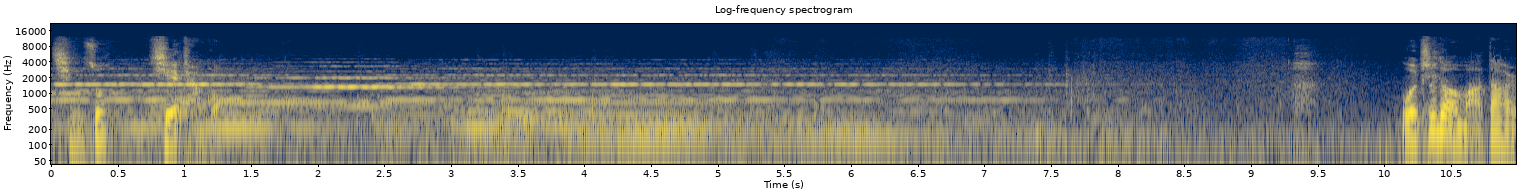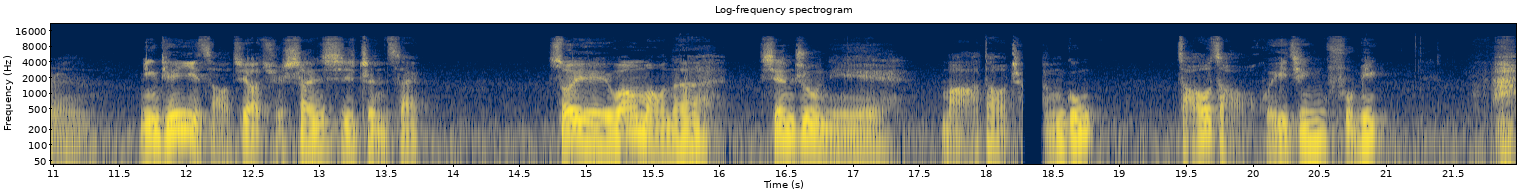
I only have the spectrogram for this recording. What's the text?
请坐。谢长公。我知道马大人明天一早就要去山西赈灾，所以汪某呢，先祝你马到成功，早早回京复命。啊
